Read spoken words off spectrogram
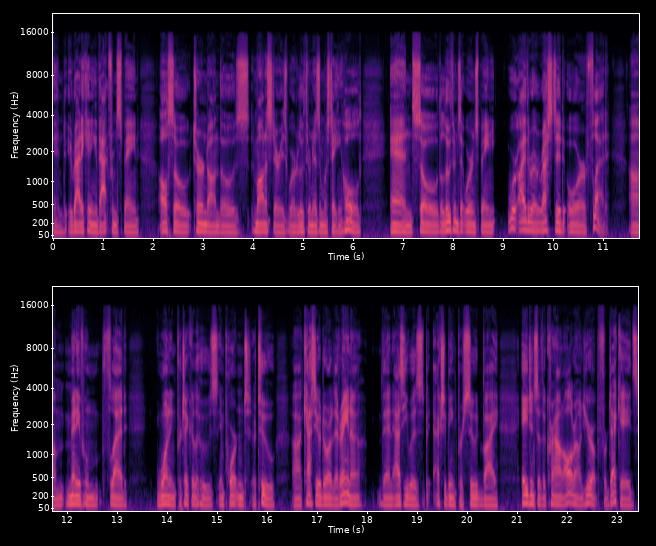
and eradicating that from Spain, also turned on those monasteries where Lutheranism was taking hold, and so the Lutherans that were in Spain were either arrested or fled. Um, many of whom fled one in particular who's important, or two, uh, Cassiodoro de Reina, then, as he was actually being pursued by agents of the crown all around Europe for decades,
